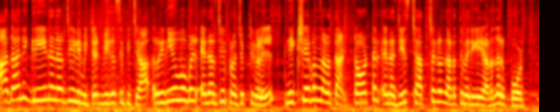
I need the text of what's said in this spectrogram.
അദാനി ഗ്രീൻ എനർജി ലിമിറ്റഡ് വികസിപ്പിച്ച റിന്യൂവബിൾ എനർജി പ്രൊജക്ടുകളിൽ നിക്ഷേപം നടത്താൻ ടോട്ടൽ എനർജീസ് ചർച്ചകൾ നടത്തിവരികയാണെന്ന് റിപ്പോർട്ട്.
